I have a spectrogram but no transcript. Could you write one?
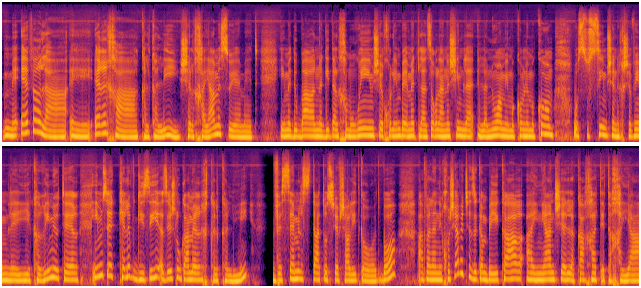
מעבר לערך הכלכלי של חיה מסוימת, אם מדובר נגיד על חמורים שיכולים באמת לעזור לאנשים לנוע ממקום למקום, או סוסים שנחשבים ליקרים יותר, אם זה כלב גזעי אז יש לו גם ערך כלכלי. וסמל סטטוס שאפשר להתגאות בו, אבל אני חושבת שזה גם בעיקר העניין של לקחת את החיה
